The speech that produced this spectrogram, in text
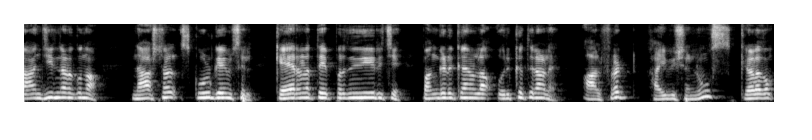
റാഞ്ചിയിൽ നടക്കുന്ന നാഷണൽ സ്കൂൾ ഗെയിംസിൽ കേരളത്തെ പ്രതിനിധീകരിച്ച് പങ്കെടുക്കാനുള്ള ഒരുക്കത്തിലാണ് ആൽഫ്രഡ്. ഹൈവിഷൻ ന്യൂസ് കേളകം.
